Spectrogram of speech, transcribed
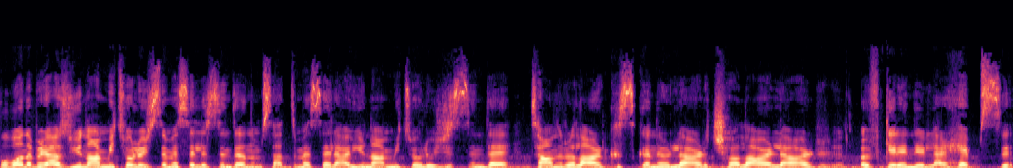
Bu bana biraz Yunan mitolojisi meselesini de anımsattı. Mesela Yunan mitolojisinde tanrılar kıskanırlar, çalarlar, öfkelenirler hepsi.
